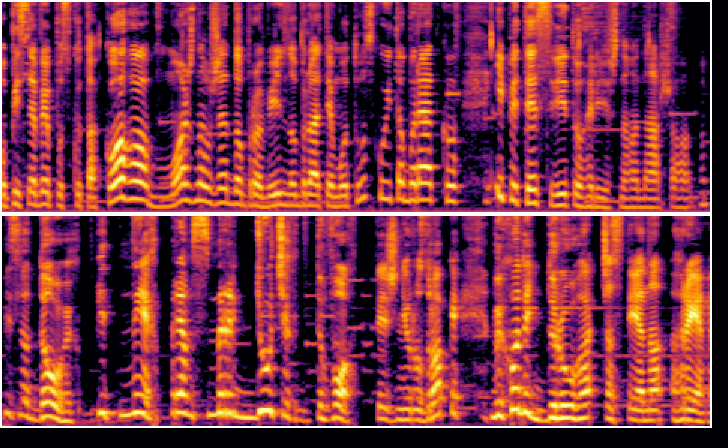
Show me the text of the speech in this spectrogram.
бо після випуску такого можна вже добровільно брати мотузку і табуретку і піти світу грішного нашого. А після довгих, пітних, прям смердючих двох тижнів розробки виходить друга частина гри.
